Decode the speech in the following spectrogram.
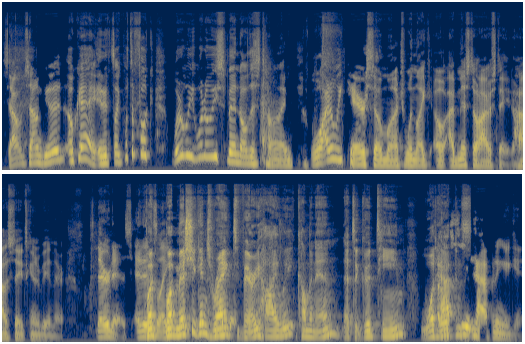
Sound sound good? Okay, and it's like, what the fuck? What do we what do we spend all this time? Why do we care so much when like, oh, I missed Ohio State. Ohio State's going to be in there. There it is, and it's but like, but Michigan's ranked very highly coming in. That's a good team. What I happens? happening again.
